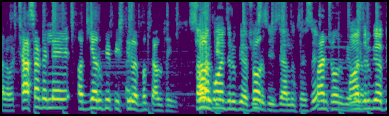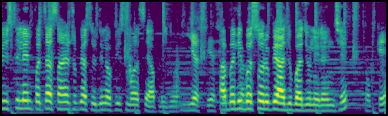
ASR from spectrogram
બરાબર. છાસઠ એટલે અગિયાર રૂપિયા પીસથી લગભગ ચાલુ થઈ જશે. સાડા પાંચ રૂપિયા ફીસ ચાલુ થશે. પાંચ રૂપિયા ફીસથી લઈને પચાસ સાઠ રૂપિયા સુધીનો ફીસ મળશે આપણી જોડે. યસ યસ આ બધી બસો રૂપિયા આજુબાજુની રેન્જ છે. ઓકે.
